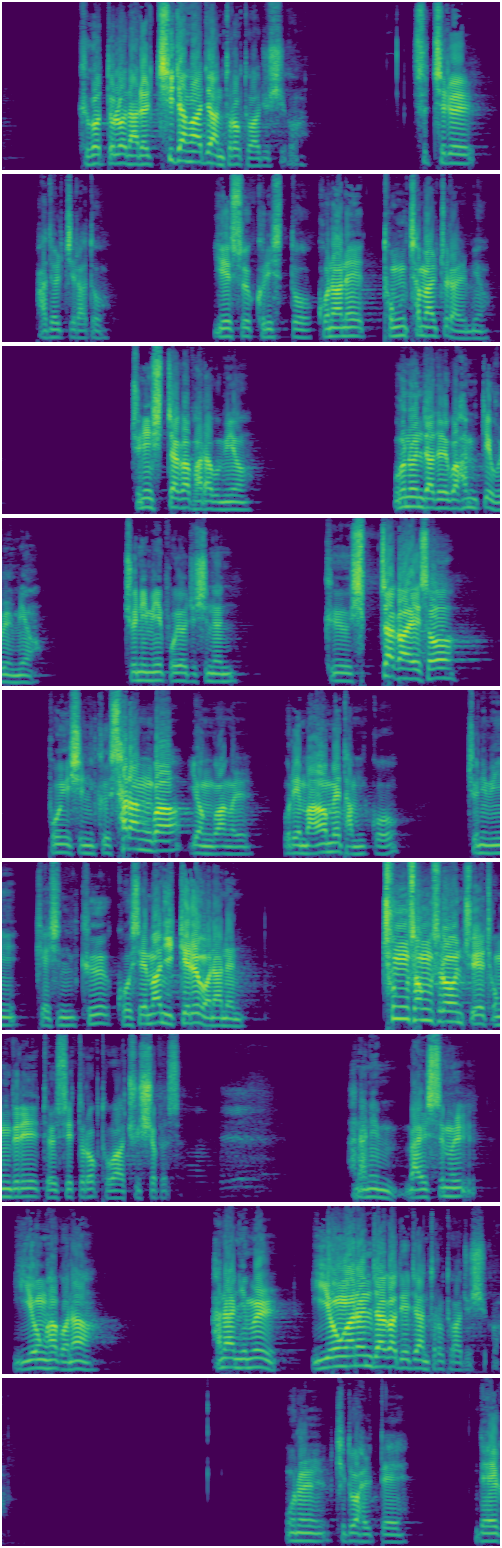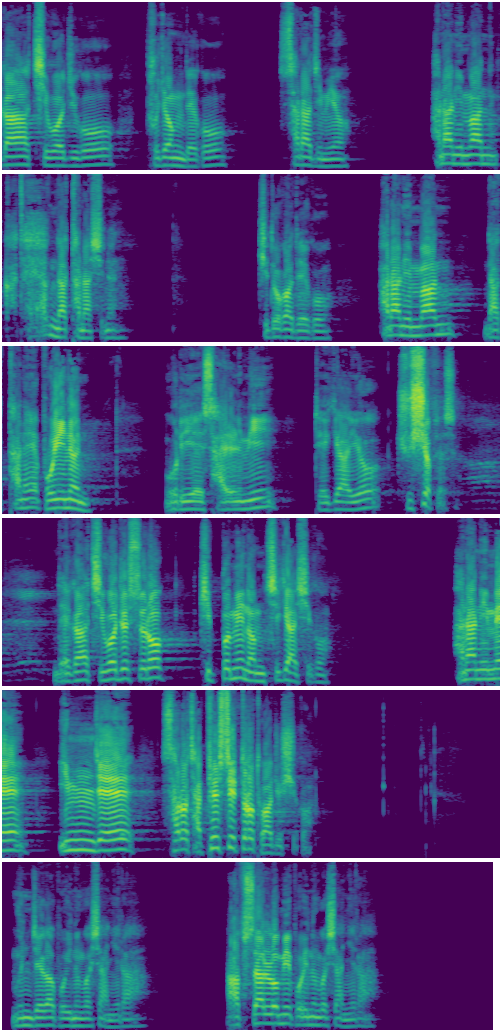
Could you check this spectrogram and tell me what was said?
그것들로 나를 치장하지 않도록 도와주시고 수치를 받을지라도 예수 그리스도 고난에 동참할 줄 알며 주님 십자가 바라보며 우는 자들과 함께 울며 주님이 보여주시는 그 십자가에서 보이신 그 사랑과 영광을 우리 마음에 담고 주님이 계신 그 곳에만 있기를 원하는 충성스러운 주의 종들이 될 수 있도록 도와주시옵소서. 하나님 말씀을 이용하거나 하나님을 이용하는 자가 되지 않도록 도와주시고 오늘 기도할 때 내가 지워지고 부정되고 사라지며 하나님만 가득 나타나시는 기도가 되고 하나님만 나타내 보이는 우리의 삶이 되게 하여 주시옵소서. 내가 지워질수록 기쁨이 넘치게 하시고 하나님의 임재에 사로잡힐 수 있도록 도와주시고 문제가 보이는 것이 아니라 압살롬이 보이는 것이 아니라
